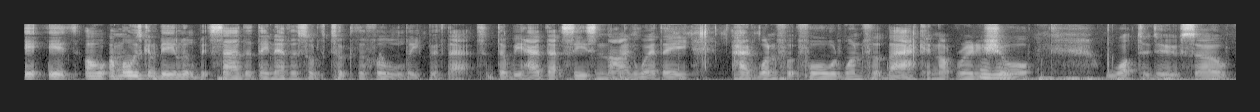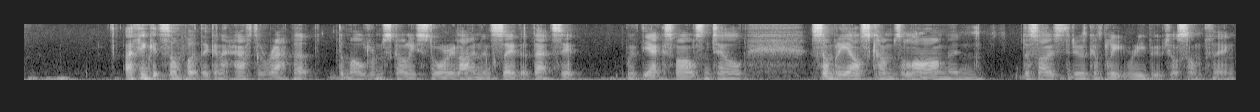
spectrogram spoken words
It, it oh, I'm always going to be a little bit sad that they never sort of took the full leap with that. That we had that season nine where they had one foot forward, one foot back, and not really mm-hmm. sure what to do. So I think at some point they're going to have to wrap up the Mulder and Scully storyline and say that that's it with the X Files until somebody else comes along and decides to do a complete reboot or something.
